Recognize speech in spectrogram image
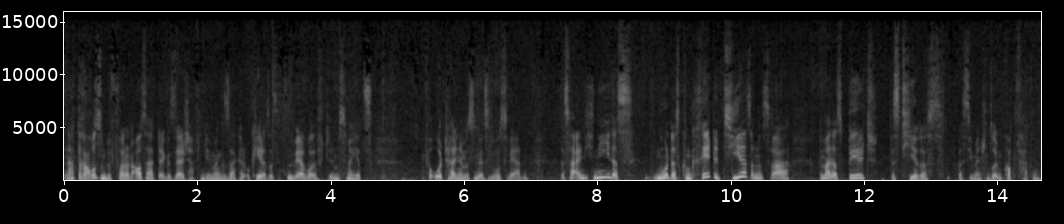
nach draußen befördern, außerhalb der Gesellschaft, indem man gesagt hat, okay, das ist jetzt ein Werwolf, den müssen wir jetzt verurteilen, den müssen wir jetzt loswerden. Das war eigentlich nie das, nur das konkrete Tier, sondern es war immer das Bild des Tieres, das die Menschen so im Kopf hatten.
